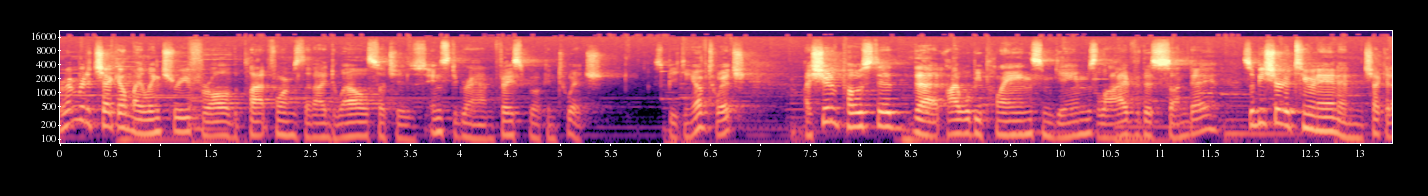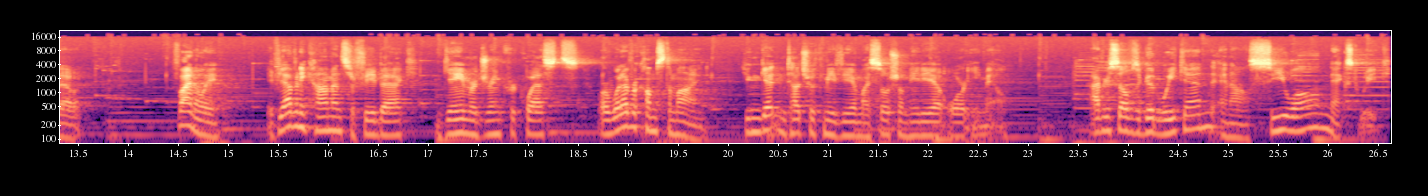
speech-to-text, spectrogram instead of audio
Remember to check out my Linktree for all of the platforms that I dwell, such as Instagram, Facebook, and Twitch. Speaking of Twitch, I should have posted that I will be playing some games live this Sunday, so be sure to tune in and check it out. Finally, if you have any comments or feedback, game or drink requests, or whatever comes to mind, you can get in touch with me via my social media or email. Have yourselves a good weekend, and I'll see you all next week.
